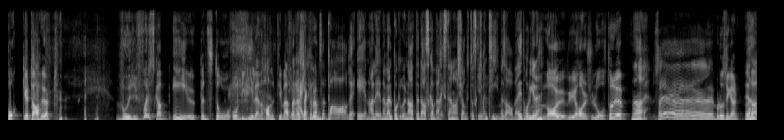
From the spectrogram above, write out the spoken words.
pokker ta hørt? Hvorfor skal EU-en stå og hvile en halvtime etter den har Det er jo bare ene alene vel på grunn av at da skal verkstedet ha sjanse til å skrive en times arbeid, tror du ikke det? Nei, vi har jo ikke lov til det, Nei. sier blodsykkelen. Ja. da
